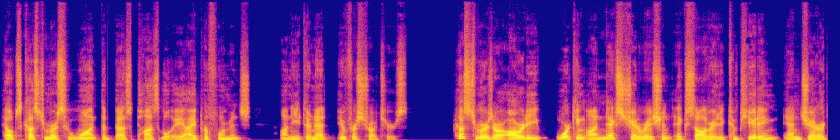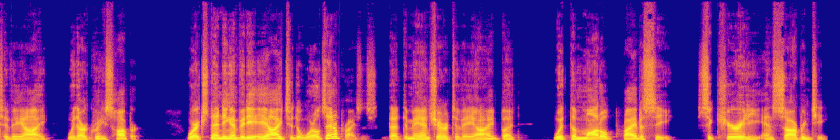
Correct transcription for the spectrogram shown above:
helps customers who want the best possible AI performance on Ethernet infrastructures. Customers are already working on next generation accelerated computing and generative AI with our Grace Hopper. We're extending NVIDIA AI to the world's enterprises that demand generative AI, but with the model privacy, security, and sovereignty.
